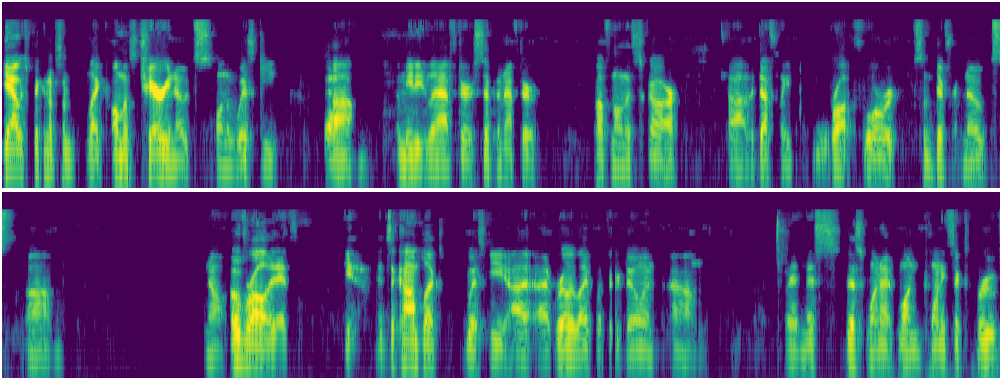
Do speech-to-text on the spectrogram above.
Yeah, I was picking up some like almost cherry notes on the whiskey Yeah. um, immediately after sipping after puffing on the cigar. Uh, it definitely brought forward some different notes. Um, you know, overall, it's yeah, it's a complex whiskey. I, I really like what they're doing. Um, and this this one at 126 proof,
